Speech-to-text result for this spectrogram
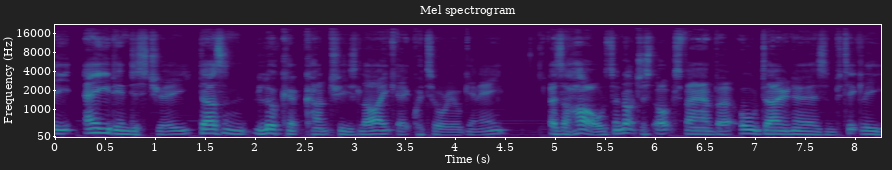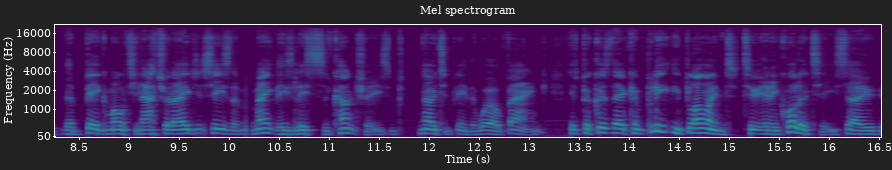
The aid industry doesn't look at countries like Equatorial Guinea as a whole, so not just Oxfam, but all donors and particularly the big multilateral agencies that make these lists of countries, notably the World Bank, is because they're completely blind to inequality. So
